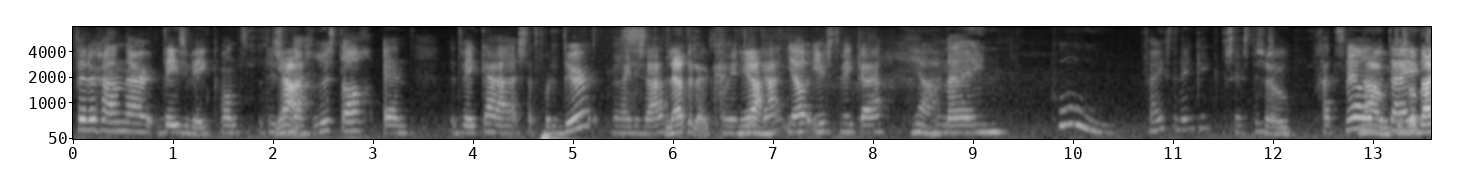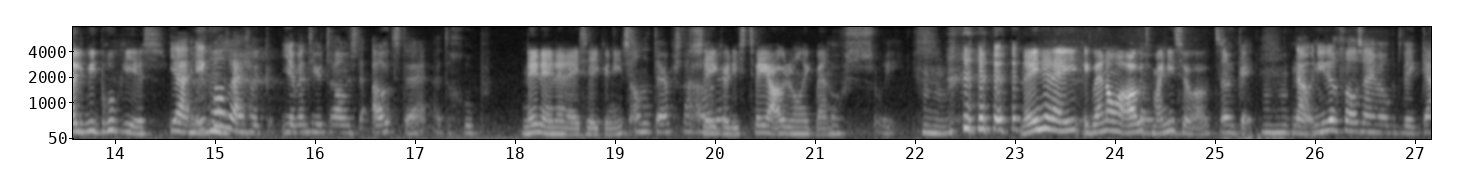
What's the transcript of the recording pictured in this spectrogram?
verder gaan naar deze week. Want het is Ja. vandaag rustdag en het WK staat voor de deur. We rijden zaterdag. Letterlijk. Alweer het Ja. WK. Jouw eerste WK. Ja. Mijn oeh, vijfde denk ik. Of zesde Zo. misschien. Gaat snel Nou, het is wel duidelijk wie het broekje is. Ja, ik was eigenlijk... Jij bent hier trouwens de oudste hè, uit de groep. Nee, nee, nee, nee, zeker Is niet. Anne Terpstra ouder? Zeker, die is twee jaar ouder dan ik ben. Oh, sorry. Mhm. Nee, nee, nee. Ik ben al wel oud, maar niet zo oud. Oké. Mhm. Nou, in ieder geval zijn we op het WK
